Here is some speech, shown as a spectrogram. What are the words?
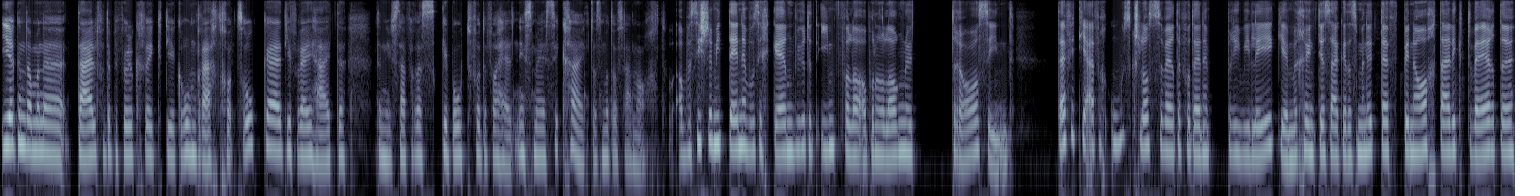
irgendeinem Teil der Bevölkerung die Grundrechte zurückgeben kann, die Freiheiten, dann ist es einfach ein Gebot von der Verhältnismäßigkeit, dass man das auch macht. Aber was ist denn mit denen, die sich gerne würden impfen lassen, aber noch lange nicht dran sind? Dürfen die einfach ausgeschlossen werden von diesen Privilegien? Man könnte ja sagen, dass man nicht benachteiligt werden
